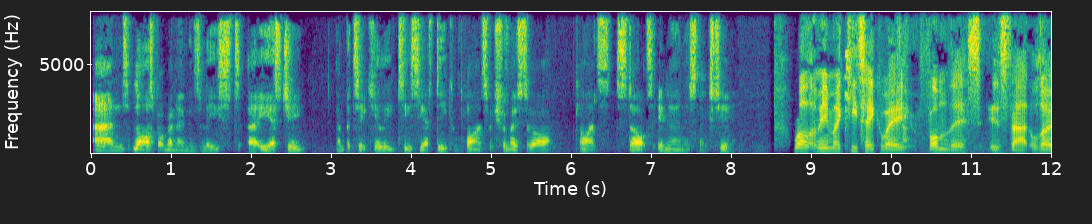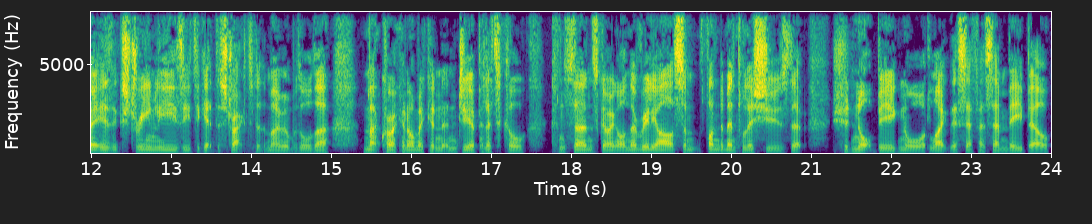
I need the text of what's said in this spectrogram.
And last but by no means least, uh, ESG and particularly TCFD compliance, which for most of our clients starts in earnest next year. Well, I mean, my key takeaway from this is that although it is extremely easy to get distracted at the moment with all the macroeconomic and, and, geopolitical concerns going on, there really are some fundamental issues that should not be ignored, like this FSMB bill.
